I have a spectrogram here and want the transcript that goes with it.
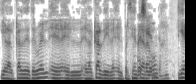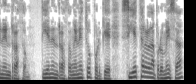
y el alcalde de Teruel, el, alcalde y el, presidente, de Aragón tienen razón. Tienen razón en esto porque si esta era la promesa,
